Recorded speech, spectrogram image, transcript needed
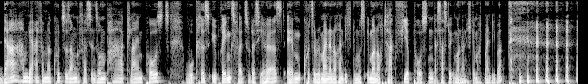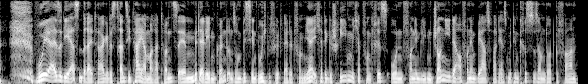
da haben wir einfach mal kurz zusammengefasst in so ein paar kleinen Posts, wo Chris übrigens, falls du das hier hörst, ähm, kurzer Reminder noch an dich, du musst immer noch Tag 4 posten, das hast du immer noch nicht gemacht, mein Lieber. wo ihr also die ersten drei Tage des Transitalia-Marathons äh, miterleben könnt und so ein bisschen durchgeführt werdet von mir. Ich hatte geschrieben, ich habe von Chris und von dem lieben Johnny, der auch von den Bears war, der ist mit dem Chris zusammen dort gefahren,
